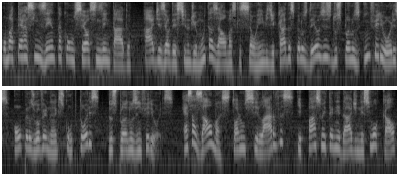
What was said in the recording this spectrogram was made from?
Uma terra cinzenta com o céu acinzentado, Hades é o destino de muitas almas que são reivindicadas pelos deuses dos planos inferiores ou pelos governantes corruptores dos planos inferiores. Essas almas tornam-se larvas e passam a eternidade nesse local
